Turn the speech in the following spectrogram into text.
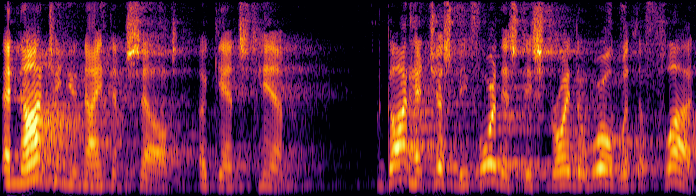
and not to unite themselves against Him. God had just before this destroyed the world with the flood,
